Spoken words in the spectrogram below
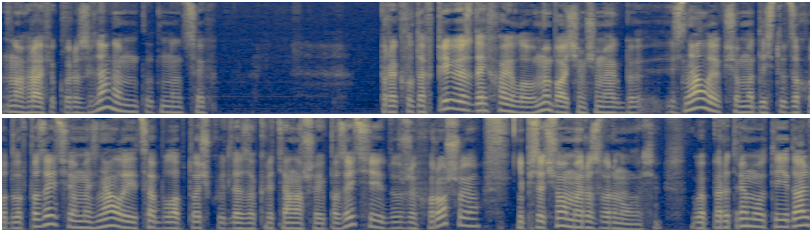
на графіку розглянемо тут на цих прикладах Previous Day High Low. Ми бачимо, що ми якби зняли, якщо ми десь тут заходили в позицію, ми зняли, і це була б точкою для закриття нашої позиції, дуже хорошою. І після чого ми розвернулися. Якби перетримувати її далі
